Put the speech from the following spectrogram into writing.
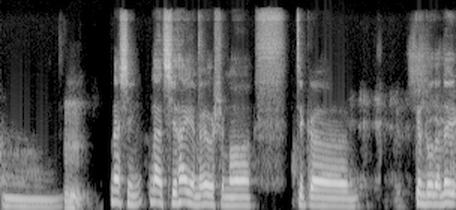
嗯嗯，那行，那其他也没有什么这个更多的内，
